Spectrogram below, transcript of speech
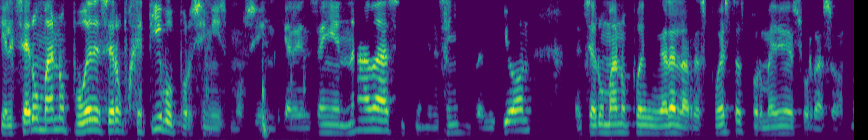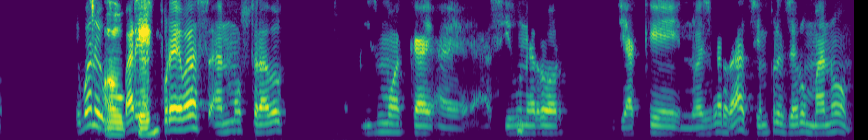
el ser humano puede ser objetivo por sí mismo, sin que le enseñen nada, sin que le enseñen religión, el ser humano puede llegar a las respuestas por medio de su razón. Y bueno, varias pruebas han mostrado que el mismo acá eh, ha sido un error, ya que no es verdad, siempre el ser humano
